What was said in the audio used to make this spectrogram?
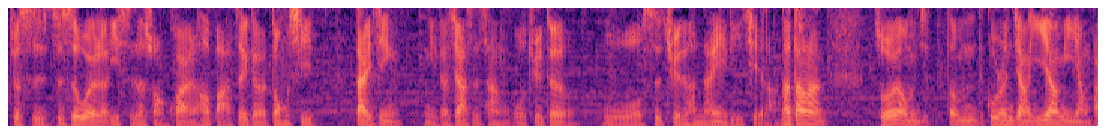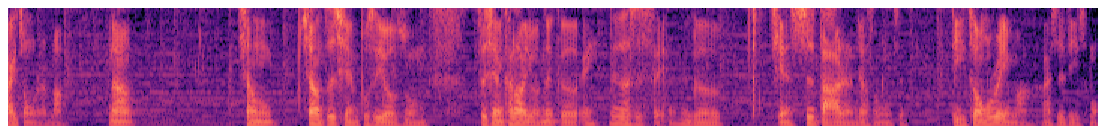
就是只是为了一时的爽快，然后把这个东西带进你的驾驶舱，我觉得我是觉得很难以理解啦。那当然，所谓我们我们古人讲一样米养百种人嘛。那像像之前不是有什么之前看到有那个哎那个是谁？那个捡尸达人叫什么名字？李宗瑞嘛，还是李什么？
